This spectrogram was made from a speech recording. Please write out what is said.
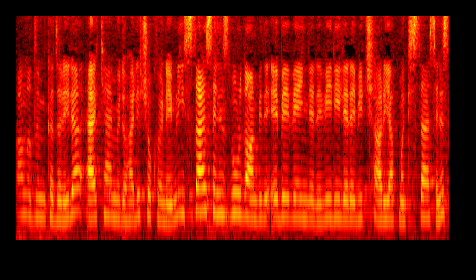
Anladığım kadarıyla erken müdahale çok önemli. İsterseniz buradan bir de ebeveynlere, velilere bir çağrı yapmak isterseniz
